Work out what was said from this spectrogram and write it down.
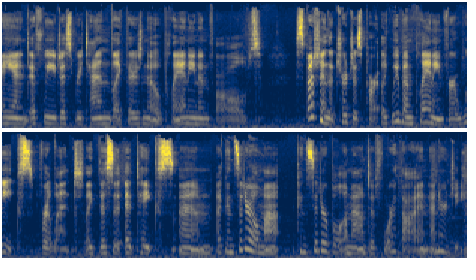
And if we just pretend like there's no planning involved, especially in the church's part, like we've been planning for weeks for Lent. Like this, it takes um, a considerable amount, considerable amount of forethought and energy.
